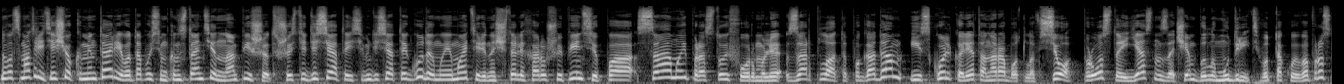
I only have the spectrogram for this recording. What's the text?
Ну вот смотрите, еще комментарий. Вот, допустим, Константин нам пишет. В 60-е и 70-е годы моей матери насчитали хорошую пенсию по самой простой формуле. Зарплата по годам и сколько лет она работала. Все просто и ясно, зачем было мудрить. Вот такой вопрос.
